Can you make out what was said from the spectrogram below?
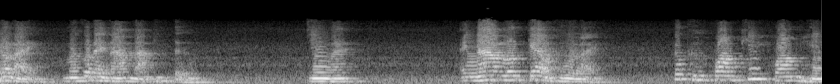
เท่าไหร่ มันก็ได้น้ำน้ำที่เติม จริงไหมไอ้น้ำลดแก้วคืออะไร ก็คือความคิดความเห็น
